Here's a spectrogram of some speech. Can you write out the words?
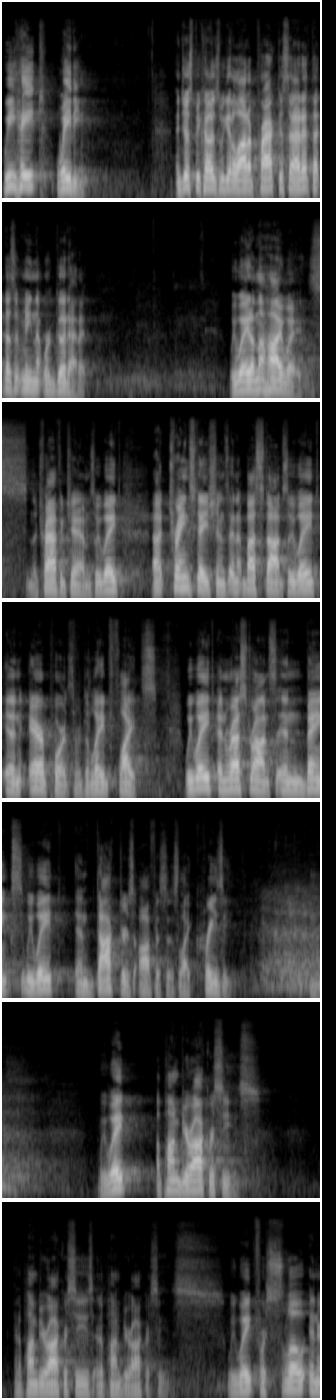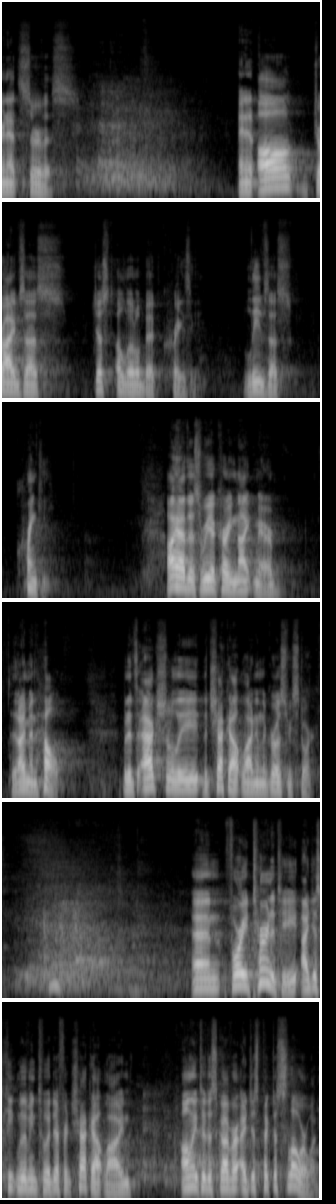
We hate waiting. And just because we get a lot of practice at it, that doesn't mean that we're good at it. We wait on the highways and the traffic jams. We wait at train stations and at bus stops. We wait in airports for delayed flights. We wait in restaurants, in banks. We wait in doctors' offices like crazy. we wait upon bureaucracies and upon bureaucracies and upon bureaucracies. We wait for slow internet service. and it all drives us just a little bit crazy, leaves us cranky. I have this reoccurring nightmare that I'm in hell, but it's actually the checkout line in the grocery store. And for eternity, I just keep moving to a different checkout line only to discover I just picked a slower one.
